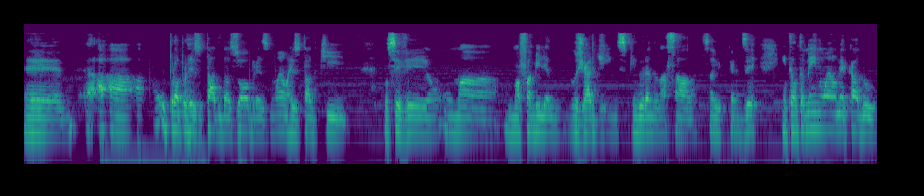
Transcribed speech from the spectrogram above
é, a, a, o próprio resultado das obras não é um resultado que você vê uma, uma família nos jardins pendurando na sala, sabe o que quero dizer? Então também não é um mercado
